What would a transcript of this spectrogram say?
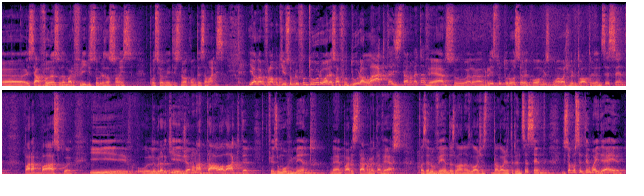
uh, esse avanço da Marfrig sobre as ações, possivelmente isso não aconteça mais. E agora vou falar um pouquinho sobre o futuro. Olha só, futuro, a Lacta está no metaverso. Ela reestruturou seu e-commerce com uma loja virtual 360 para a Páscoa. E lembrando que já no Natal a Lacta fez um movimento né, para estar no metaverso, fazendo vendas lá nas lojas, na loja 360. E só para você ter uma ideia,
